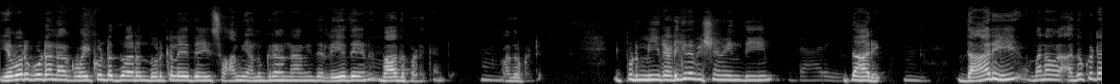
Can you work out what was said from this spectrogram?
ఎవరు కూడా నాకు వైకుంఠ ద్వారం దొరకలేదే స్వామి అనుగ్రహం నా మీద లేదే అని బాధపడకండి. అదొకటి. ఇప్పుడు మీరు అడిగిన విషయం ఏంది? దారి. దారి మనం అదొకటి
